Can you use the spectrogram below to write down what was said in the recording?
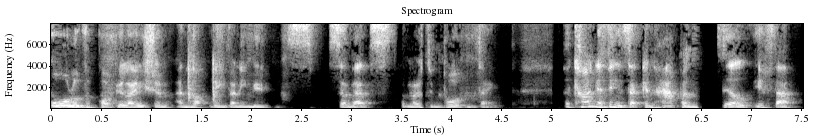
all of the population and not leave any mutants. So that's the most important thing. The kind of things that can happen still if that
